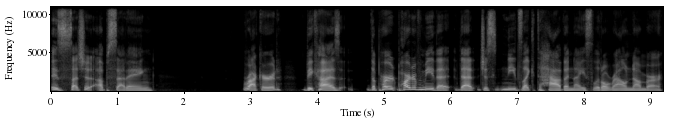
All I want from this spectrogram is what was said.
is such an upsetting record because the per- part of me that that just needs like to have a nice little round number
